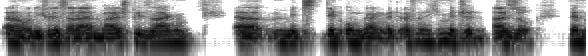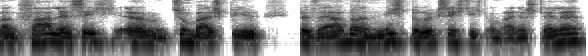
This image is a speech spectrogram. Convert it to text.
äh, und ich will es an einem Beispiel sagen, äh, mit dem Umgang mit öffentlichen Mitteln. Also, wenn man fahrlässig ähm, zum Beispiel Bewerber nicht berücksichtigt um eine Stelle,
